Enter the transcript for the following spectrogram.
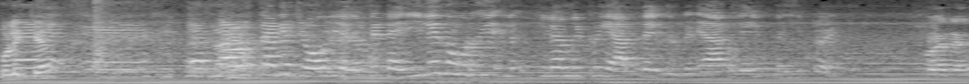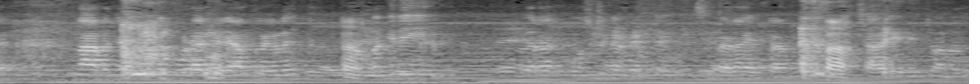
പുളിക്കൽ? പിന്നെ, ഏഹ്, എറണാകുളത്താണ് ജോലി അതുകൊണ്ട് ഡെയിലി നൂറ് കിലോ- കിലോമീറ്റർ യാത്ര ചെയ്യുന്നുണ്ട്. രാവിലെയും വൈകിട്ടുമായിട്ട് നാടൻ ഞങ്ങളുടെ കൂടെ യാത്രകൾ. നമുക്ക് വേറെ പോസ്റ്റ് കണ്ടിട്ട് ഇൻസ്പയർ ആയിട്ടാണ് ചാടി എണീറ്റ് വന്നത്.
